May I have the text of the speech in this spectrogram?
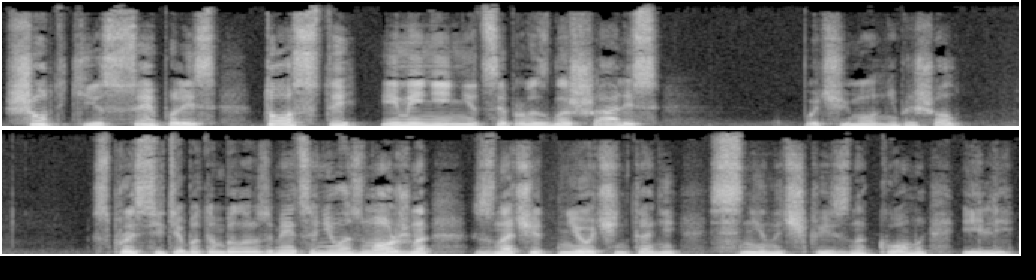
шутки сыпались, тосты именинницы провозглашались. Почему он не пришел? Спросить об этом было, разумеется, невозможно. Значит, не очень-то они с Ниночкой знакомы или,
